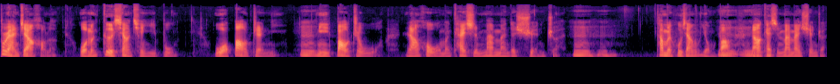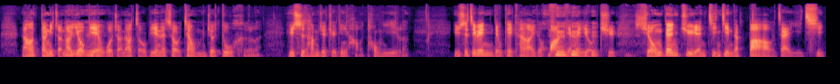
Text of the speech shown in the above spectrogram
不然这样好了，我们各向前一步，我抱着你。’”嗯，你抱着我，然后我们开始慢慢的旋转。嗯嗯，他们互相拥抱，然后开始慢慢旋转。然后等你转到右边，我转到左边的时候，这样我们就渡河了。于是他们就决定好，同意了。于是这边你就可以看到一个画面，很有趣：熊跟巨人紧紧的抱在一起，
